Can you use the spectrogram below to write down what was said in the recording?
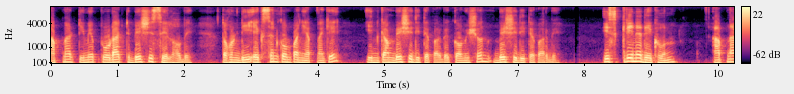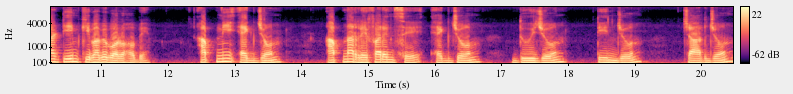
আপনার টিমে প্রোডাক্ট বেশি সেল হবে। তখন ডিএক্সএন কোম্পানি আপনাকে ইনকাম বেশি দিতে পারবে কমিশন বেশি দিতে পারবে। স্ক্রিনে দেখুন, আপনার টিম কীভাবে বড় হবে। আপনি একজন, আপনার রেফারেন্সে একজন, দুইজন, তিনজন, চারজন,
